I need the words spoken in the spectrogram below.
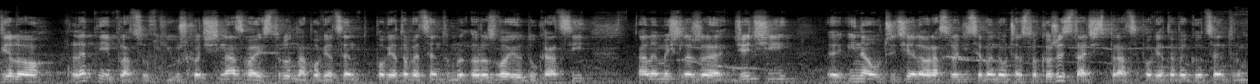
wieloletniej placówki, już choć nazwa jest trudna, Powiatowe Centrum Rozwoju Edukacji, ale myślę, że dzieci i nauczyciele oraz rodzice będą często korzystać z pracy Powiatowego Centrum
